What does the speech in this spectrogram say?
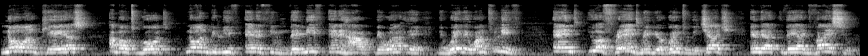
no one cares about God. No one believe anything. They live anyhow the way, the, the way they want to live. And your friends, maybe you're going to the church and they, they advise you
